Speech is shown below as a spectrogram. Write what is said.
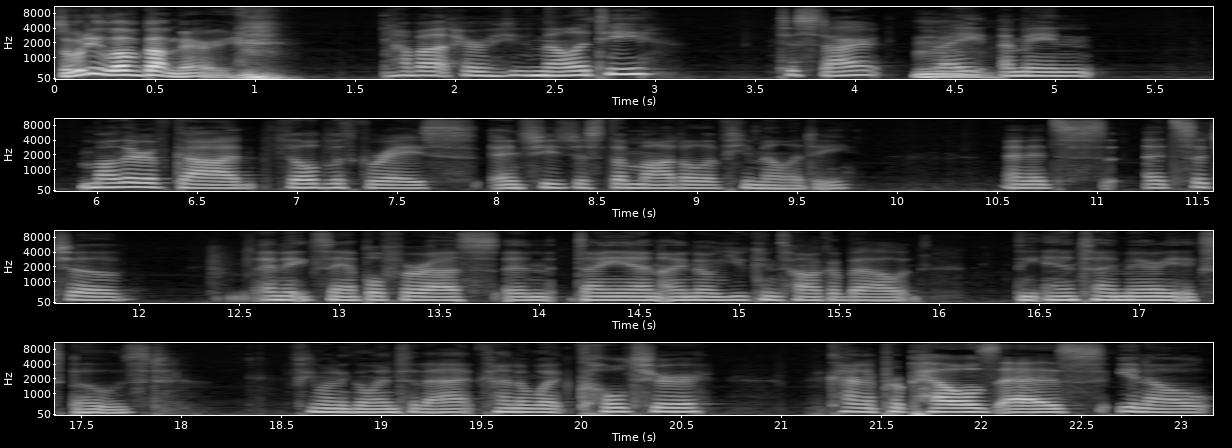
So, what do you love about Mary? How about her humility to start, mm. right? I mean, Mother of God, filled with grace, and she's just the model of humility and it's it's such a an example for us. And Diane, I know you can talk about the anti-Mary exposed. If you want to go into that, kind of what culture kind of propels as you know,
